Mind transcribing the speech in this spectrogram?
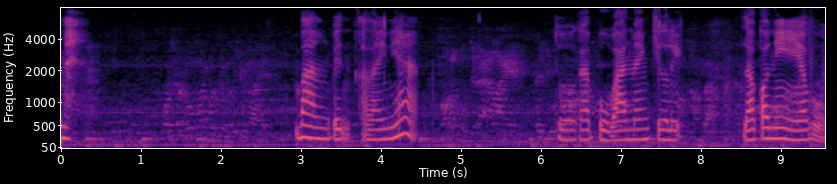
แม่บ้านมันเป็นอะไรเนี่ยดูครับปู่บ้านแม่งเจอเหล็ก แล้วก็นี่ครับผม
